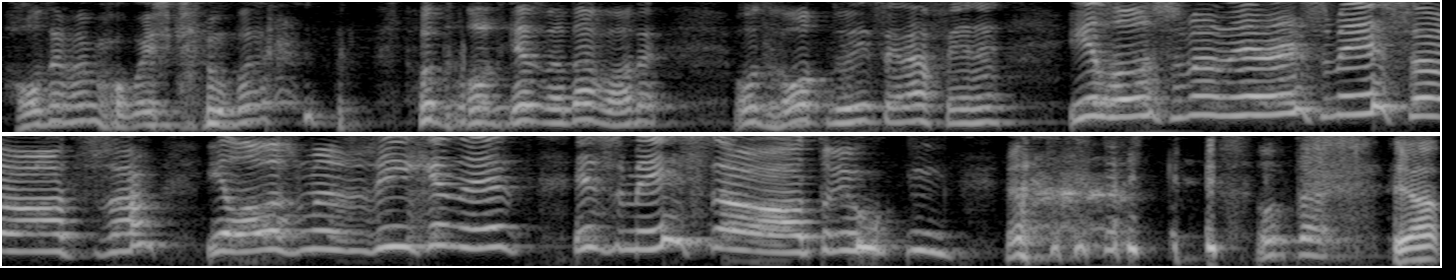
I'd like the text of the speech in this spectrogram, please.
hat er beim Hals genommen, und hat ja so der Wade und hat nur in seiner Fähre, ich lass mir nicht das Messer anzusagen, ich lass mir sicher nicht das Messer andrucken. und der, Ja.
